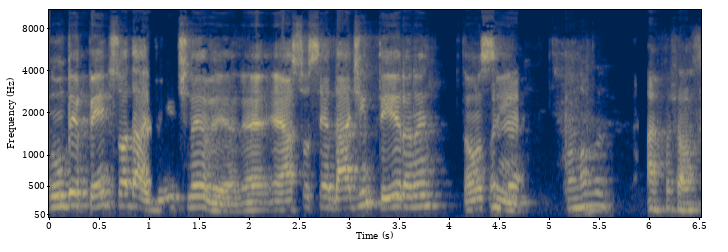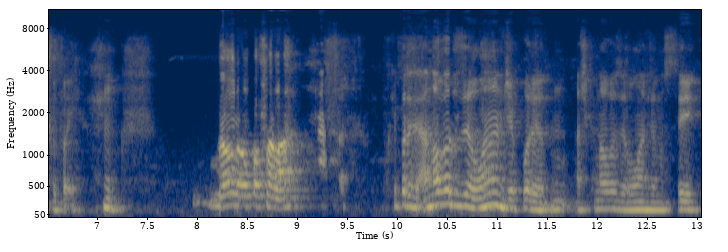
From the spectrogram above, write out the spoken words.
Não depende só da gente, né, velho? É, é a sociedade inteira, né? Então, assim. É. Nova... Ah, pode falar, desculpa aí. Não, não, pode falar. Porque, por exemplo, a Nova Zelândia, por exemplo, acho que Nova Zelândia, não sei,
